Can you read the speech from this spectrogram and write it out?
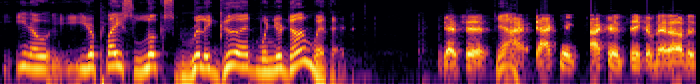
you know your place looks really good when you're done with it. That's it. Yeah. I, I can I couldn't think of that other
